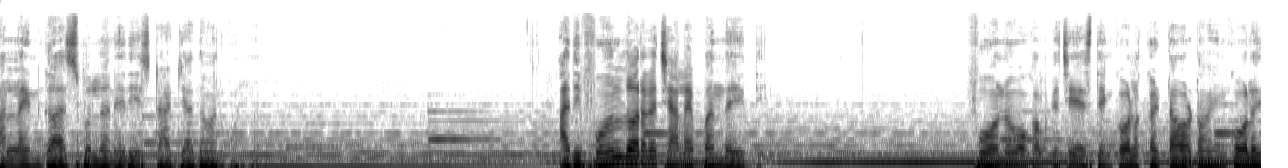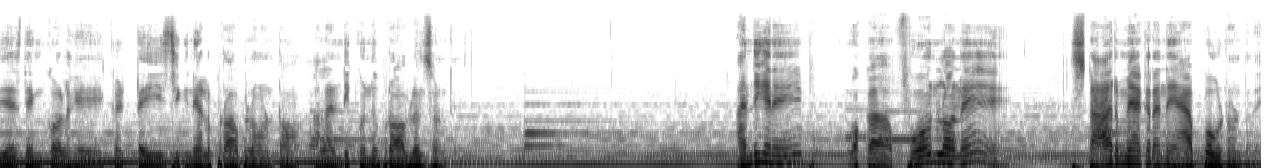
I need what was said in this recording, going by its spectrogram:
ఆన్లైన్ గాస్పుల్ అనేది స్టార్ట్ చేద్దాం అనుకుంటున్నాను. అది ఫోన్ ద్వారా చాలా ఇబ్బంది అయింది ఫోన్ ఒకరికి చేస్తే ఇంకోళ్ళకి కట్ అవ్వటం ఇంకోళ్ళకి చేస్తే ఇంకోళ్ళకి కట్ అయ్యి సిగ్నల్ ప్రాబ్లం ఉండటం అలాంటి కొన్ని ప్రాబ్లమ్స్ ఉంటాయి. అందుకని ఒక ఫోన్లోనే స్టార్ మేకర్ అనే యాప్ ఒకటి ఉంటుంది.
